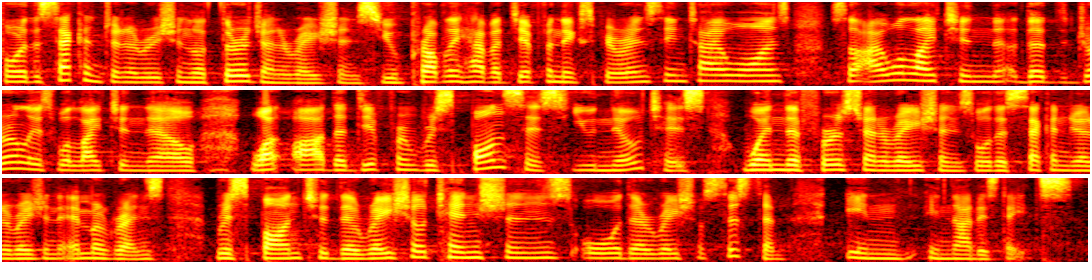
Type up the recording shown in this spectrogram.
for the second generation or third generations, you probably have a different experience in Taiwan. So, I would like to know, the, the journalists would like to know what are the different responses you notice when the first generations or the second generation immigrants respond to the racial tensions or the racial system in in United States.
